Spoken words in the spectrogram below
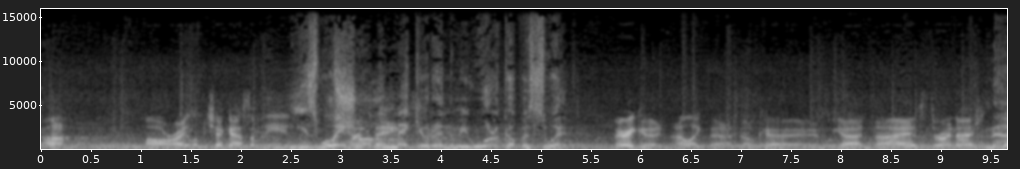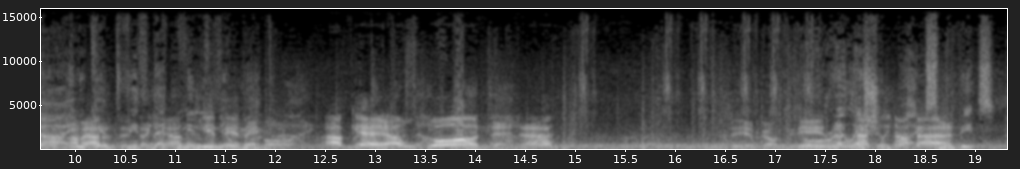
Huh. Alright, let me check out some of these These will surely things. make your enemy work up a sweat. Very good. I like that. Okay. We got knives, throwing knives. Nah, No, I'm you out can't of this. fit I that can't many get in your bag. anymore. Okay, I will go on then, huh? Let's see, I'm going through You these. really That's actually should not buy some of bad.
